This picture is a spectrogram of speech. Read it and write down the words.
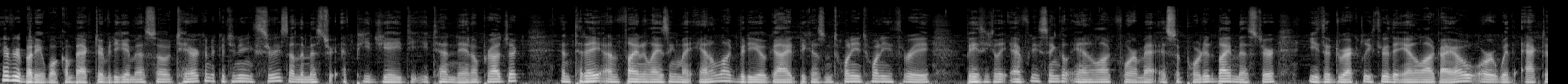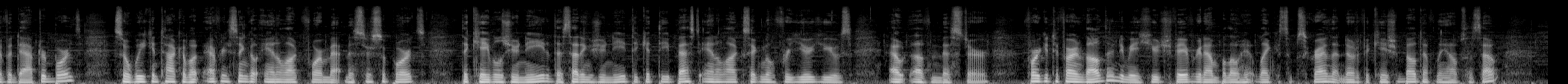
Hey everybody, welcome back to Video Game Esoteric and a continuing series on the MiSTer FPGA DE10 Nano project, and today I'm finalizing my analog video guide because in 2023, basically every single analog format is supported by MiSTer either directly through the analog I.O. or with active adapter boards, so we can talk about every single analog format MiSTer supports, the cables you need, the settings you need to get the best analog signal for your use out of MiSTer. Before you get too far involved there, do me a huge favor, down below, hit like and subscribe. That notification bell definitely helps us out.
